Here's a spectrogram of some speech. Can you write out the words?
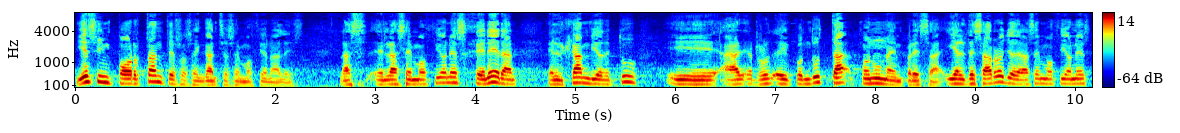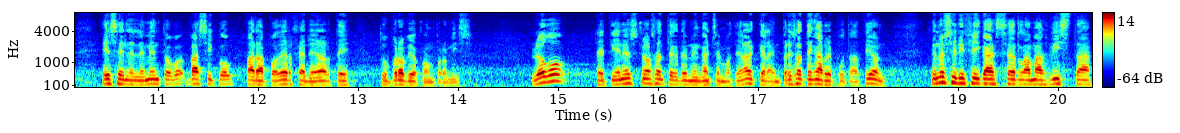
Y es importante esos enganches emocionales. Las, eh, emociones generan el cambio de tu eh, eh, conducta con una empresa. Y el desarrollo de las emociones es el elemento básico para poder generarte tu propio compromiso. Luego, te tienes no solamente que tener un enganche emocional, que la empresa tenga reputación, que no significa ser la más vista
